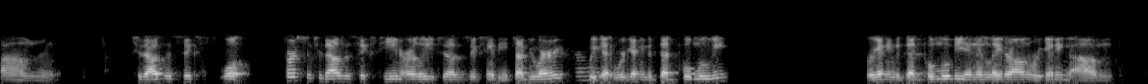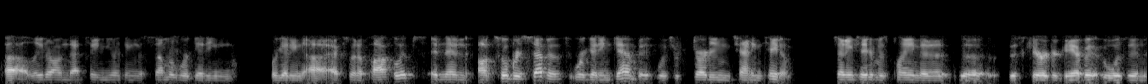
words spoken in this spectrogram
um, 2006, well, first in 2016, early 2016, I think February, we get we're getting the Deadpool movie. We're getting the Deadpool movie, and then later on, we're getting um uh later on that same year, I think in the summer, we're getting we're getting uh, X Men Apocalypse, and then October 7th, we're getting Gambit, which is starting Channing Tatum. Channing Tatum is playing the the this character Gambit, who was in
